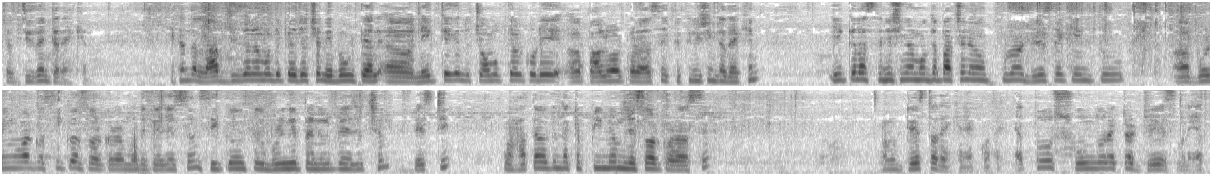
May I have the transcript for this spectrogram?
জাস্ট ডিজাইনটা দেখেন। এখানটা লাভ ডিজাইনের মধ্যে পেয়ে যাচ্ছেন এবং নেকটা কিন্তু চমৎকার করে পাল ওয়ার্ক করা আছে। একটু ফিনিশিংটা দেখেন। এই ক্লাস ফিনিশিং এর মধ্যে পাচ্ছেন এবং পুরো ড্রেসে কিন্তু বোরিং ওয়ার্ক ও সিকোয়েন্স ওয়ার্ক করার মধ্যে পেয়ে যাচ্ছেন। সিকোয়েন্স ও বোরিং এর প্যানেল পেয়ে যাচ্ছেন ড্রেসটি এবং হাতেও কিন্তু একটা প্রিমিয়াম লেস ওয়ার্ক করা আছে। এবং ড্রেসটা দেখেন এক কথায়, এত সুন্দর একটা ড্রেস মানে এত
